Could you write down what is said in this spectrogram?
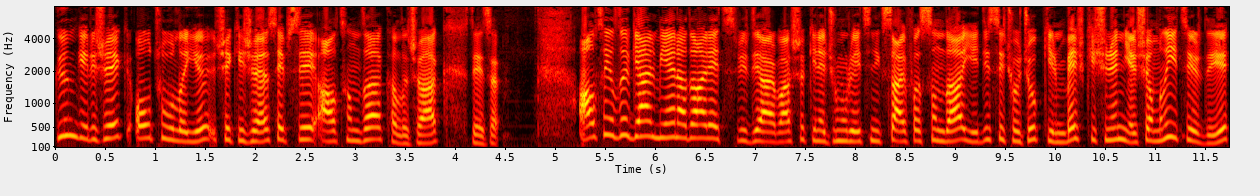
Gün gelecek o tuğlayı çekeceğiz hepsi altında kalacak dedi. 6 yıldır gelmeyen adalet bir diğer başlık yine Cumhuriyet'in ilk sayfasında 7'si çocuk 25 kişinin yaşamını yitirdiği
